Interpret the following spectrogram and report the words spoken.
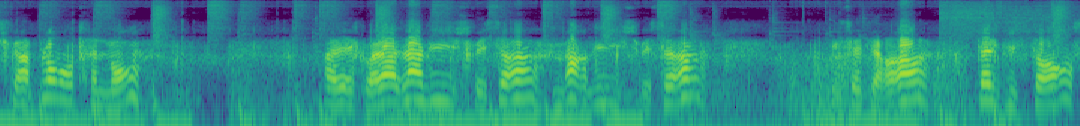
je fais un plan d'entraînement avec voilà, lundi je fais ça, mardi je fais ça, etc. Telle distance,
